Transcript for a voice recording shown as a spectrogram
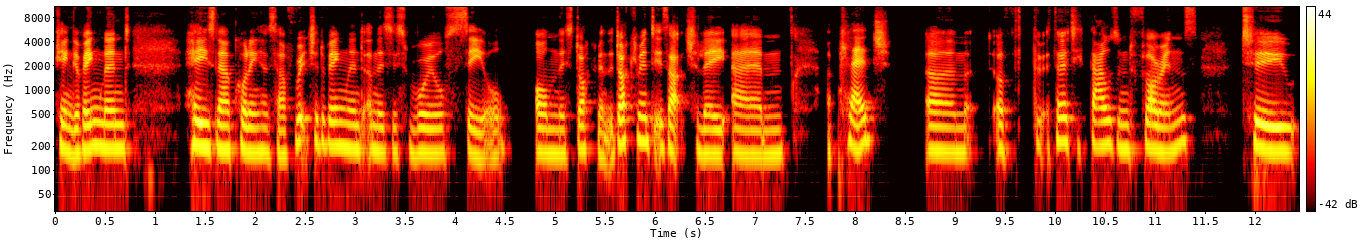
King of England. He's now calling himself Richard of England, and there's this royal seal on this document. The document is actually um, a pledge um, of th- 30,000 florins to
